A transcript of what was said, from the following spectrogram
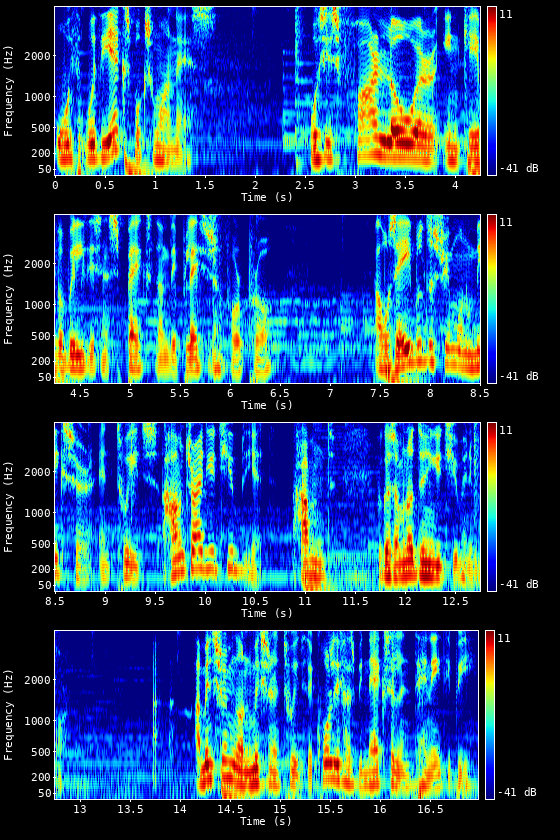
With with the Xbox One S, which is far lower in capabilities and specs than the PlayStation 4 Pro, I was able to stream on Mixer and Twitch. I haven't tried YouTube yet. I haven't because I'm not doing YouTube anymore. I've been streaming on Mixer and Twitch. The quality has been excellent 1080p.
